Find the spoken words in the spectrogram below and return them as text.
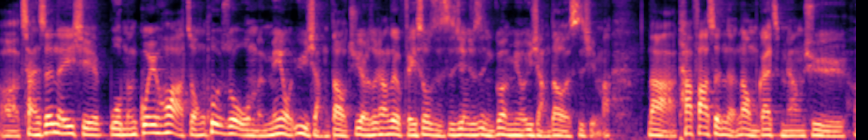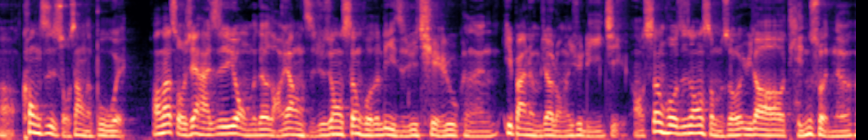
啊、呃、产生了一些我们规划中或者说我们没有预想到，举例来说像这个肥手指事件，就是你根本没有预想到的事情嘛。那它发生了，那我们该怎么样去啊、控制手上的部位？好，那首先还是用我们的老样子，就是用生活的例子去切入，可能一般人比较容易去理解。哦，生活之中什么时候遇到停损呢？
